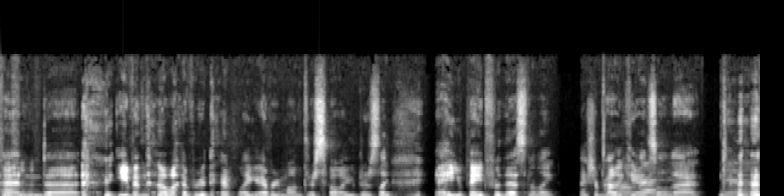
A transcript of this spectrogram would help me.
and uh, even though every like every month or so, like there's like, hey, you paid for this, and I'm like, I should probably Oh, cancel right. that. Yeah.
